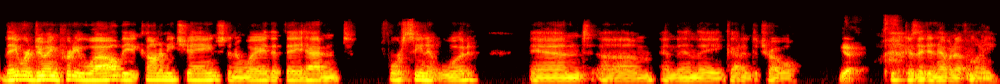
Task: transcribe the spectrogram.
they were doing pretty well. The economy changed in a way that they hadn't foreseen it would, and um, and then they got into trouble. Yeah, because they didn't have enough money.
